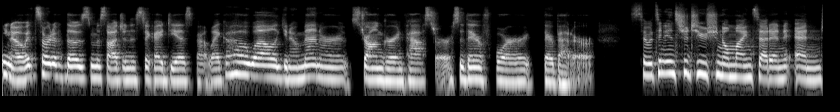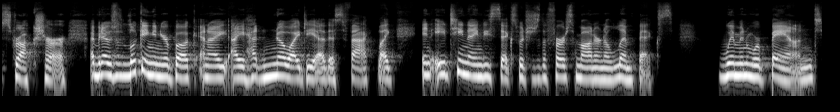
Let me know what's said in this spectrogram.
you know, it's sort of those misogynistic ideas about like, oh, well, you know, men are stronger and faster. So therefore they're better. So it's an institutional mindset and, and structure. I mean, I was looking in your book and I, I had no idea this fact. Like in 1896, which is the first modern Olympics, women were banned.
